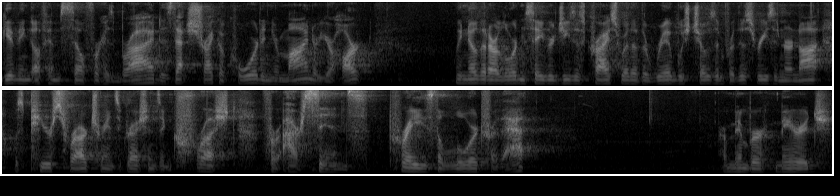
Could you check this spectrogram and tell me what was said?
giving of himself for his bride, does that strike a chord in your mind or your heart? We know that our Lord and Savior Jesus Christ, whether the rib was chosen for this reason or not, was pierced for our transgressions and crushed for our sins. Praise the Lord for that. Remember, marriage,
